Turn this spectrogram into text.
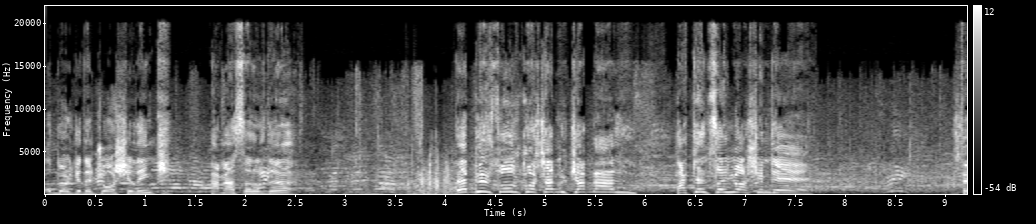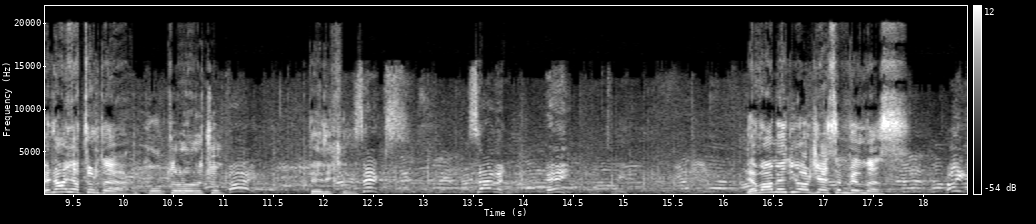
o bölgede Josh Schilling hemen sarıldı. Ve bir sol koşe mükemmel. Hakem sayıyor şimdi. Fena yatırdı. Bu kontrolleri çok tehlikeli. Devam ediyor Jason. Fight.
